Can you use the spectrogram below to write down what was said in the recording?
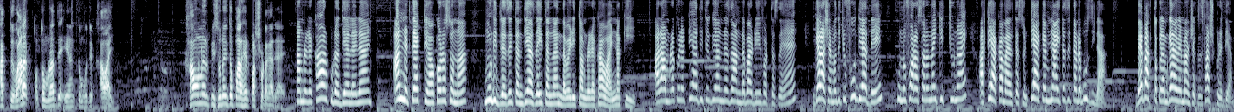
থাকতে আর তোমরা যে এনে তোমাকে যে খাওয়াই। খাওয়ানোর পিছনেই তো পার হেড পাঁচশো টাকা যায়। আমরা রে খাওয়ার কুড়া দেয়া লাইলাইন আন্নের তো একটি হওয়া করছ না। মুড়িদরা যাইতান দিয়া যাইতান লান্দা বাড়ি তো আমরা রে খাওয়াই নাকি। আর আমরা কইরা টিহা দিতে গিয়ে আন্না জান্ডা বাড়ি পড়তেছে হ্যাঁ? গ্যালাসের মধ্যে একটু ফু দিয়া দেন। কোনো ফরাসর নাই কিচ্ছু নাই। আর টিহা কামাইতেছুন টিহা কেমনে আইতাছে তা আমরা বুঝি না। বেবাক তো করলাম গ্রামের মানুষের কাছে ফাঁস করে দিয়াম।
